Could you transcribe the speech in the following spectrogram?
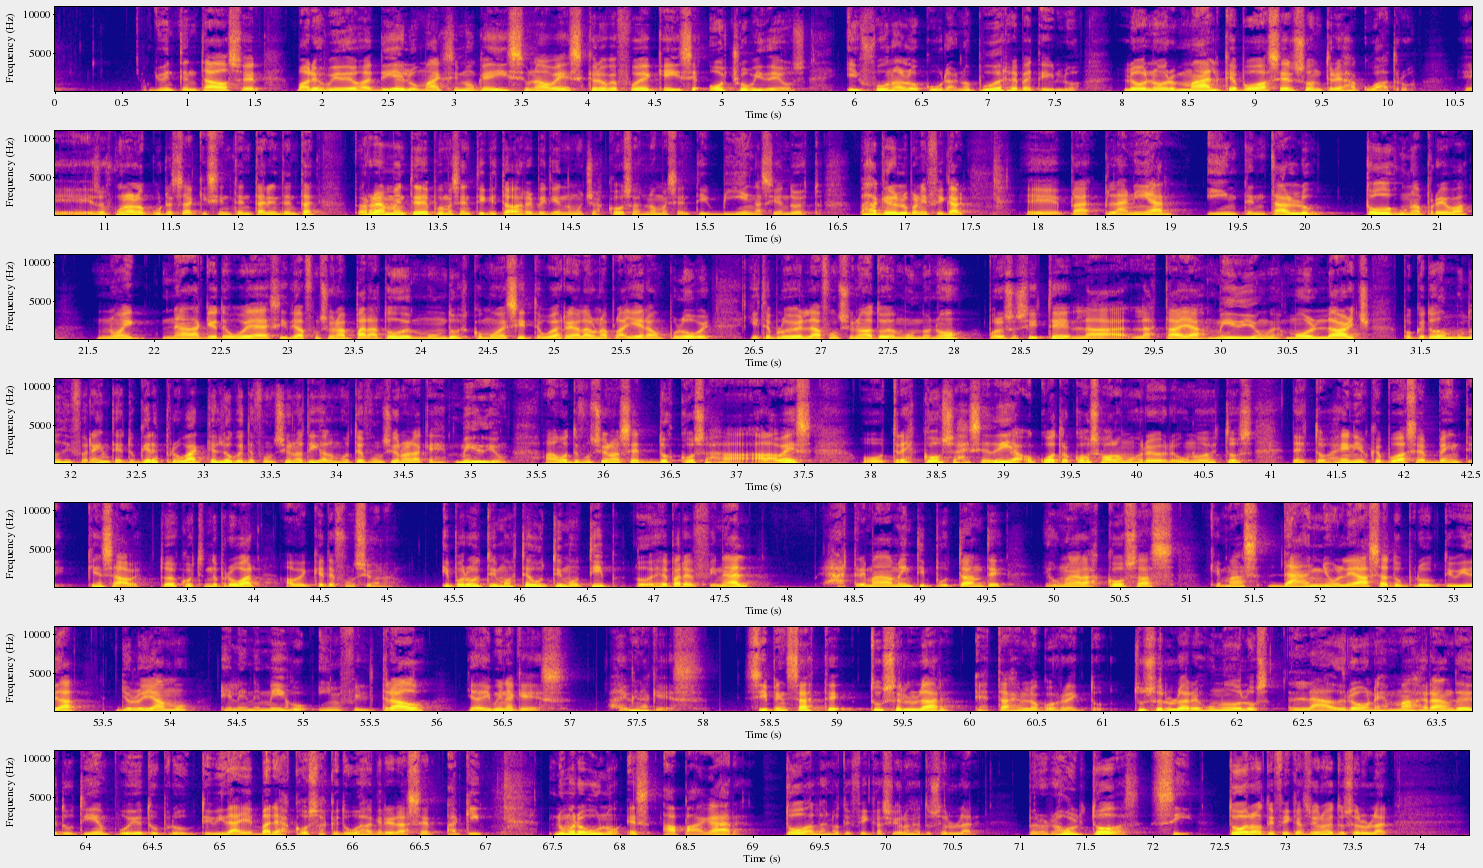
yo he intentado hacer varios videos al día y lo máximo que hice una vez creo que fue que hice 8 videos y fue una locura, no pude repetirlo. Lo normal que puedo hacer son 3 a 4. Eh, eso fue una locura, o sea, quise intentar, intentar, pero realmente después me sentí que estaba repitiendo muchas cosas, no me sentí bien haciendo esto. Vas a quererlo planificar, eh, planear e intentarlo, todo es una prueba, no hay nada que yo te voy a decir que va a funcionar para todo el mundo. Es como decir, te voy a regalar una playera, un pullover, y este pullover le ha funcionado a todo el mundo. No, por eso existe las tallas medium, small, large, porque todo el mundo es diferente. Tú quieres probar qué es lo que te funciona a ti. A lo mejor te funciona la que es medium, a lo mejor te funciona hacer dos cosas a, la vez, o tres cosas ese día, o cuatro cosas, o a lo mejor uno de estos, de estos genios que puede hacer 20. Quién sabe, todo es cuestión de probar a ver qué te funciona. Y por último, este último tip lo dejé para el final, es extremadamente importante, es una de las cosas que más daño le hace a tu productividad, yo lo llamo el enemigo infiltrado y adivina qué es. Adivina qué es. Si pensaste tu celular, estás en lo correcto. Tu celular es uno de los ladrones más grandes de tu tiempo y de tu productividad y hay varias cosas que tú vas a querer hacer aquí. Número uno es apagar todas las notificaciones de tu celular. Pero Raúl, todas, sí, todas las notificaciones de tu celular.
